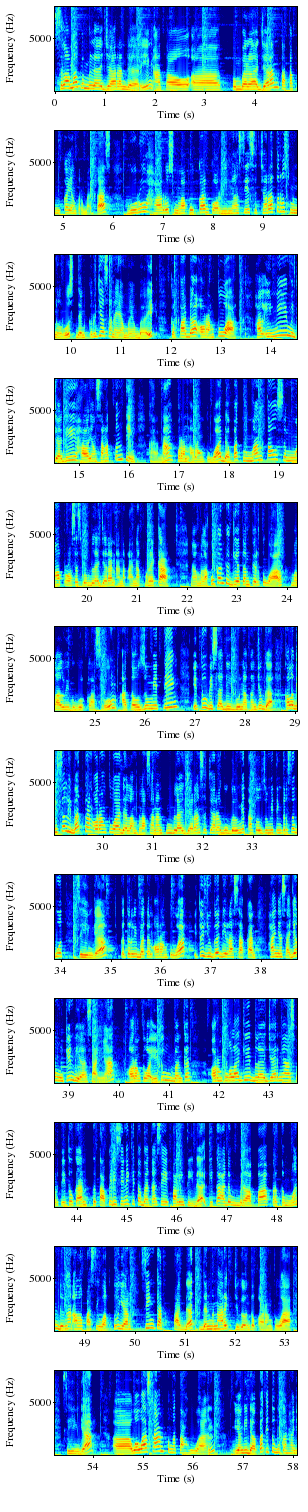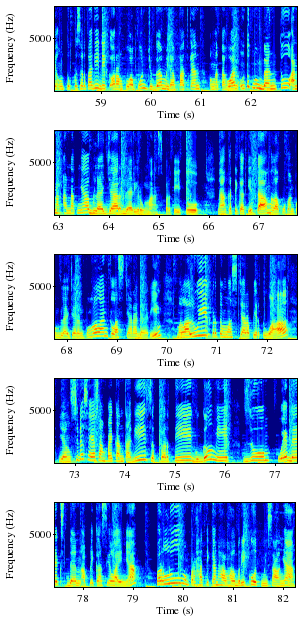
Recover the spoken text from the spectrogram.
Selama pembelajaran daring atau uh, pembelajaran tatap muka yang terbatas, guru harus melakukan koordinasi secara terus-menerus dan kerjasama yang baik kepada orang tua. Hal ini menjadi hal yang sangat penting karena peran orang tua dapat memantau semua proses pembelajaran anak-anak mereka. Nah, melakukan kegiatan virtual melalui Google Classroom atau Zoom meeting itu bisa digunakan juga. Kalau bisa libatkan orang tua dalam pelaksanaan pembelajaran secara Google Meet atau Zoom meeting tersebut sehingga keterlibatan orang tua itu juga dirasakan. Hanya saja mungkin biasanya orang tua itu membebankan orang tua lagi belajarnya seperti itu kan. Tetapi di sini kita batasi paling tidak kita ada beberapa pertemuan dengan alokasi waktu yang singkat, padat dan menarik juga untuk orang tua. Sehingga uh, wawasan pengetahuan yang didapat itu bukan hanya untuk peserta didik, orang tua pun juga mendapatkan pengetahuan untuk membantu anak-anaknya belajar dari rumah seperti itu. Nah, ketika kita melakukan pembelajaran pengelolaan kelas secara daring melalui pertemuan secara virtual yang sudah saya sampaikan tadi seperti Google Meet, Zoom, Webex dan aplikasi lainnya, perlu memperhatikan hal-hal berikut misalnya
